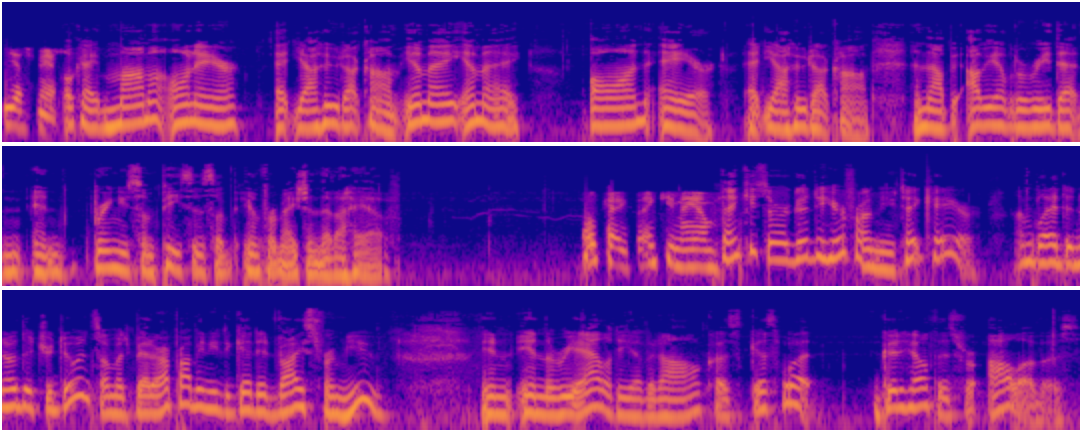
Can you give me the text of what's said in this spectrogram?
Yes, ma'am. Okay, mama on air at yahoo.com. M A M A on air at yahoo.com. And I'll be, I'll be able to read that and, and bring you some pieces of information that I have. Okay, thank you, ma'am. Thank you, sir. Good to hear from you. Take care. I'm glad to know that you're doing so much better. I probably need to get advice from you in in the reality of it all because guess what? Good health is for all of us.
